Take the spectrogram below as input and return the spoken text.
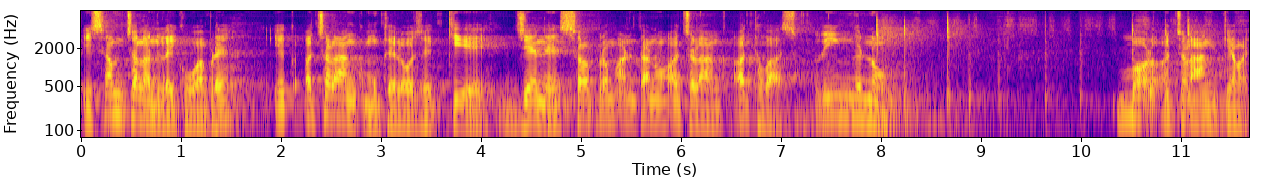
એ સમચલન લખ્યું આપણે. એક અચળાંક મૂકેલો છે કે જેને સપ્રમાણતાનો અચળાંક અથવા સ્પ્રિંગનો બળ અચળાંક કહેવાય.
